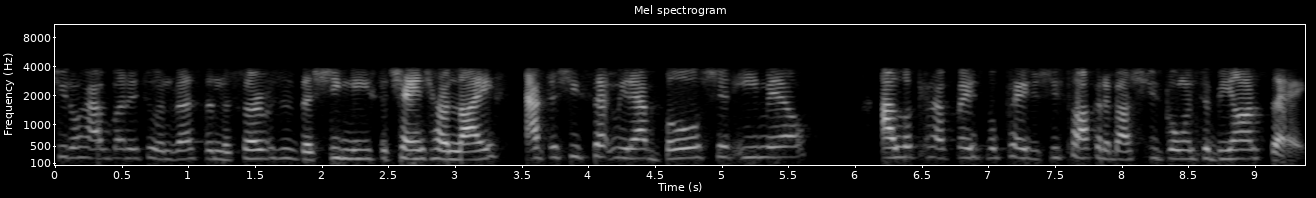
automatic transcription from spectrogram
she don't have money to invest in the services that she needs to change her life, after she sent me that bullshit email, I look at her Facebook page and she's talking about she's going to Beyonce.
